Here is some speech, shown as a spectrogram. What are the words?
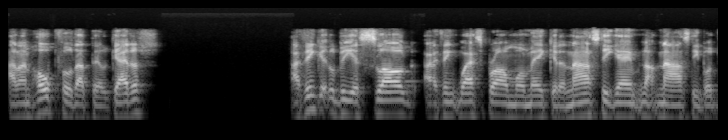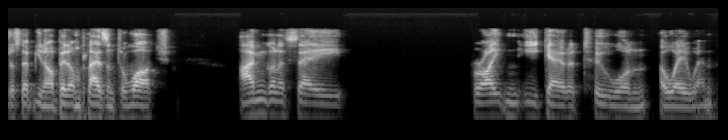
and I'm hopeful that they'll get it. I think it'll be a slog. I think West Brom will make it a nasty game, not nasty, but just a, you know a bit unpleasant to watch. I'm going to say Brighton eke out a 2 1 away win.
